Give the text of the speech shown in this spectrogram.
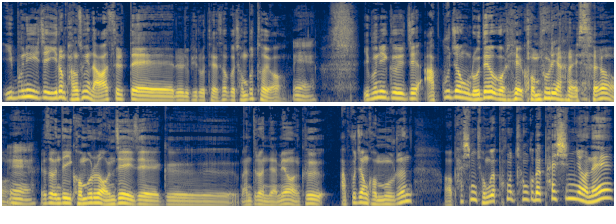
이분이 이제 이런 방송이 나왔을 때를 비롯해서 그 전부터요. 예. 이분이 그 이제 압구정 로데오 거리에 건물이 하나 있어요. 예. 그래서 근데 이 건물을 언제 이제 그 만들었냐면 그 압구정 건물은 어 80, 1980년에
